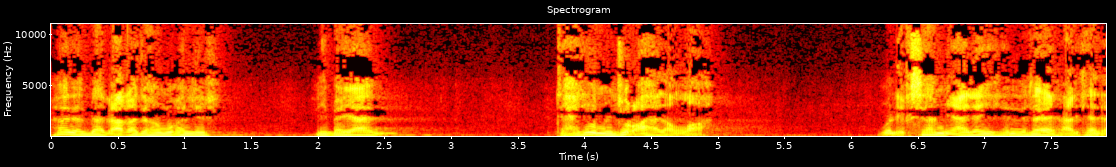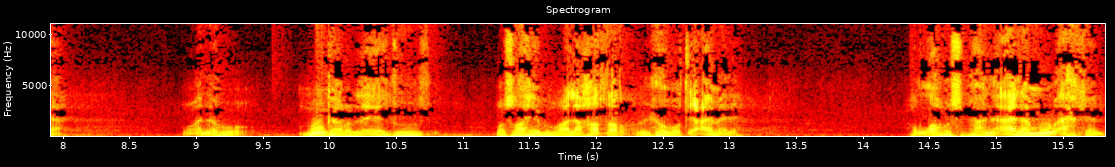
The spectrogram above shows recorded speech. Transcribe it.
هذا الباب عقده المؤلف لبيان تحريم الجرأة على الله والإقسام عليه أنه لا يفعل كذا وأنه منكر لا يجوز وصاحبه على خطر من حبوط عمله. فالله سبحانه أعلم وأحكم.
